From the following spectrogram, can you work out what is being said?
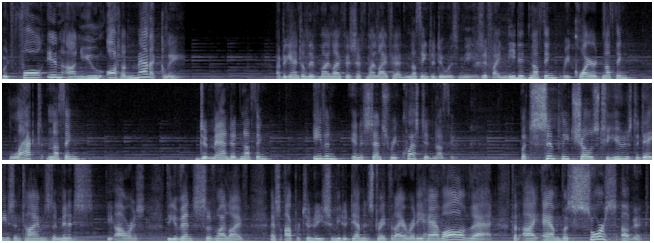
would fall in on you automatically. I began to live my life as if my life had nothing to do with me, as if I needed nothing, required nothing, lacked nothing, demanded nothing, even in a sense requested nothing but simply chose to use the days and times, the minutes, the hours, the events of my life as opportunities for me to demonstrate that I already have all of that, that I am the source of it,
